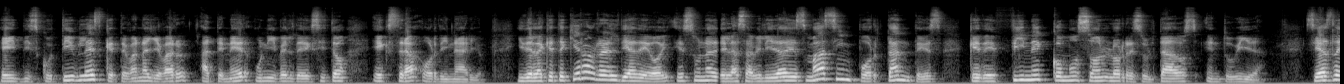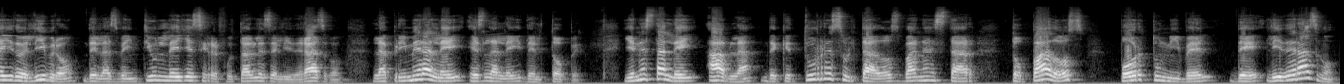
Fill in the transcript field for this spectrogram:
e indiscutibles que te van a llevar a tener un nivel de éxito extraordinario. Y de la que te quiero hablar el día de hoy es una de las habilidades más importantes que define cómo son los resultados en tu vida. Si has leído el libro de las 21 leyes irrefutables del liderazgo, la primera ley es la ley del tope. Y en esta ley habla de que tus resultados van a estar topados por tu nivel de liderazgo,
